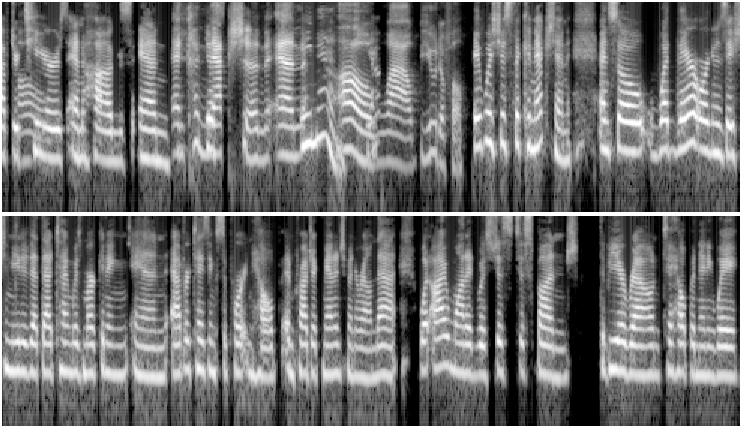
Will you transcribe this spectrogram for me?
after oh. tears and hugs and and connection just, and amen. Oh wow, beautiful. It was just the connection. And so what their organization needed at that time was marketing and advertising support and help and project management around that. What I wanted was just to sponge, to be around, to help in any way.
